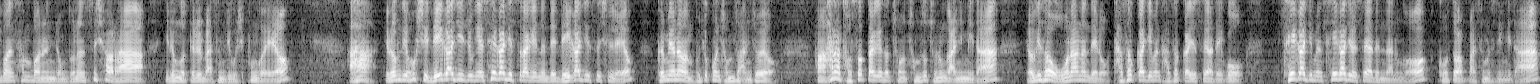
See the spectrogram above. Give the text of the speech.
2번, 3번 정도는 쓰셔라. 이런 것들을 말씀드리고 싶은 거예요. 아, 여러분들이 혹시 네 가지 중에 세 가지 쓰라겠는데 네 가지 쓰실래요? 그러면은 무조건 점수 안 줘요. 아, 하나 더 썼다고 해서 저- 점수 주는 거 아닙니다. 여기서 원하는 대로 다섯 가지면 다섯 가지 써야 되고 세 가지면 세 가지를 써야 된다는 거 그것도 말씀을 드립니다.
